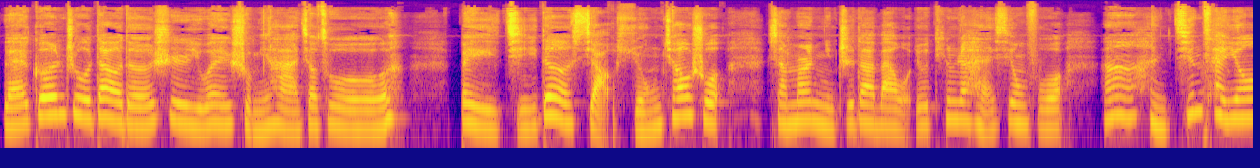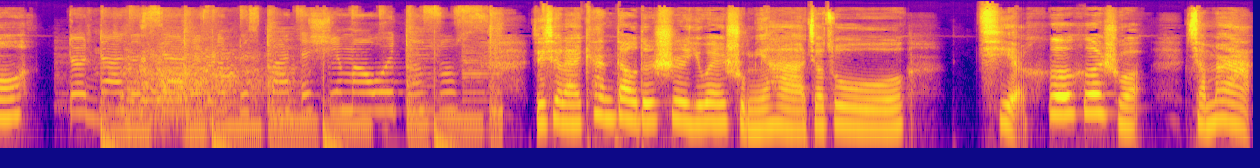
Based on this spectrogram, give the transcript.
来关注到的是一位署名哈，叫做北极的小熊敲说：“小妹儿，你知道吧？我就听着很幸福啊，很精彩哟。”接下来看到的是一位署名哈，叫做且呵呵说：“小妹儿啊，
